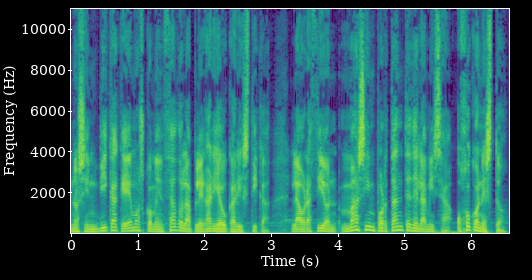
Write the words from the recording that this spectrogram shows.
nos indica que hemos comenzado la plegaria eucarística, la oración más importante de la misa. Ojo con esto,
